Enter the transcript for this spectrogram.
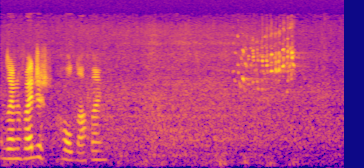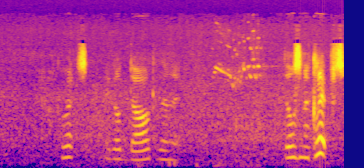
And then if I just hold nothing. What's it got dark then it There was an eclipse.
